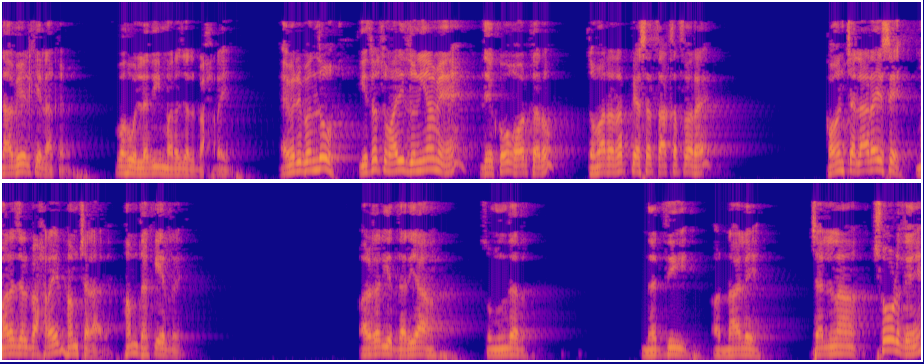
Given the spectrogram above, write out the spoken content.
داویل کے علاقے میں۔ وہ لدی مرج البحرین۔ اے میرے بندو، یہ تو تمہاری دنیا میں ہے۔ دیکھو، غور کرو، تمہارا رب کیسا طاقتور ہے؟ کون چلا رہے اسے؟ مرج البحرین، ہم چلا رہے ہم دھکیل رہے اور اگر یہ دریا، سمندر، ندی اور نالے چلنا چھوڑ دیں،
